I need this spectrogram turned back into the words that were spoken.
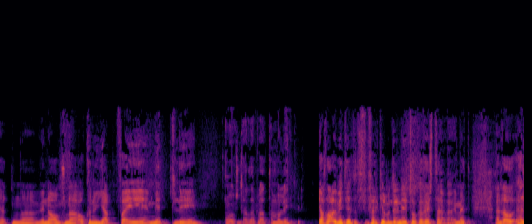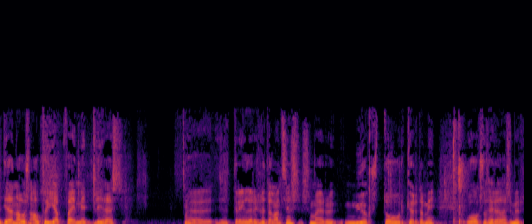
hérna, við náum svona ákveðnu jafnvægi milli Og starða flatamáli. Já, þá, ég myndi, ferkilmundurinn, ég tók að fyrsta, einmitt, en þá held ég að ná svona ákveð jafnvægi milli þess uh, dreifðari hluta landsins sem eru mjög stór kjördami og svo þeirra það sem er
